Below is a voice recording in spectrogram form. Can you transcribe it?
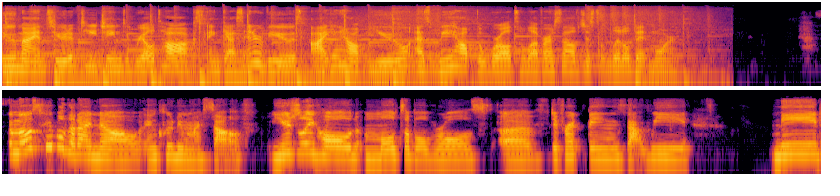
Through my intuitive teachings, real talks, and guest interviews, I can help you as we help the world to love ourselves just a little bit more. So most people that I know, including myself, usually hold multiple roles of different things that we need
